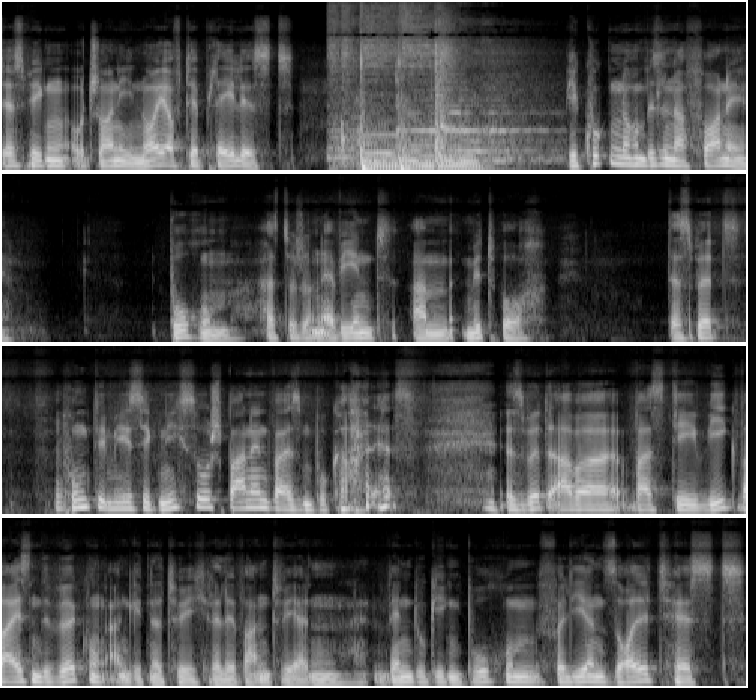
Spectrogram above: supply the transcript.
Deswegen, oh Johnny, neu auf der Playlist. Wir gucken noch ein bisschen nach vorne. Bochum, hast du schon erwähnt, am Mittwoch. Das wird punktemäßig nicht so spannend, weil es ein Pokal ist. Es wird aber, was die wegweisende Wirkung angeht, natürlich relevant werden. Wenn du gegen Bochum verlieren solltest,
